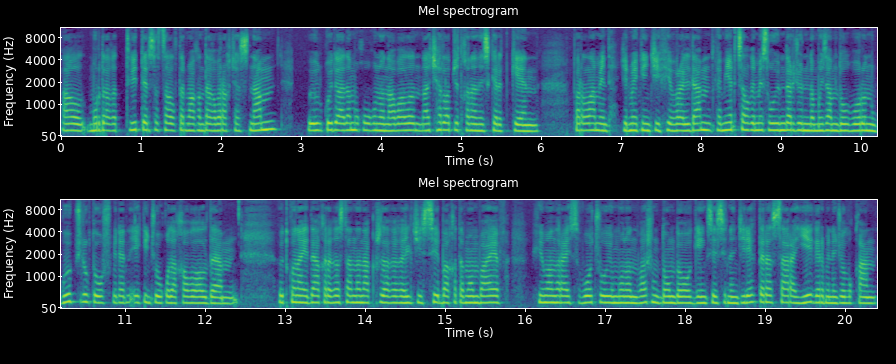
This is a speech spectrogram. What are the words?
Ал мурдагы твиттер социалдык тармагындагы баракчасына өлкөдө адам укугунун абалы начарлап жатканын эскерткен. Парламент жыйырма экинчи февралда коммерциялык эмес уюмдар жөнүндө мыйзам долбоорун көпчүлүк добуш менен экинчи окууда кабыл алды. Өткөн айда кыргызстандын акшдагы элчиси бакыт аманбаев human rights watch уюмунун вашингтондогу кеңсесинин директору сара егер менен жолуккан.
